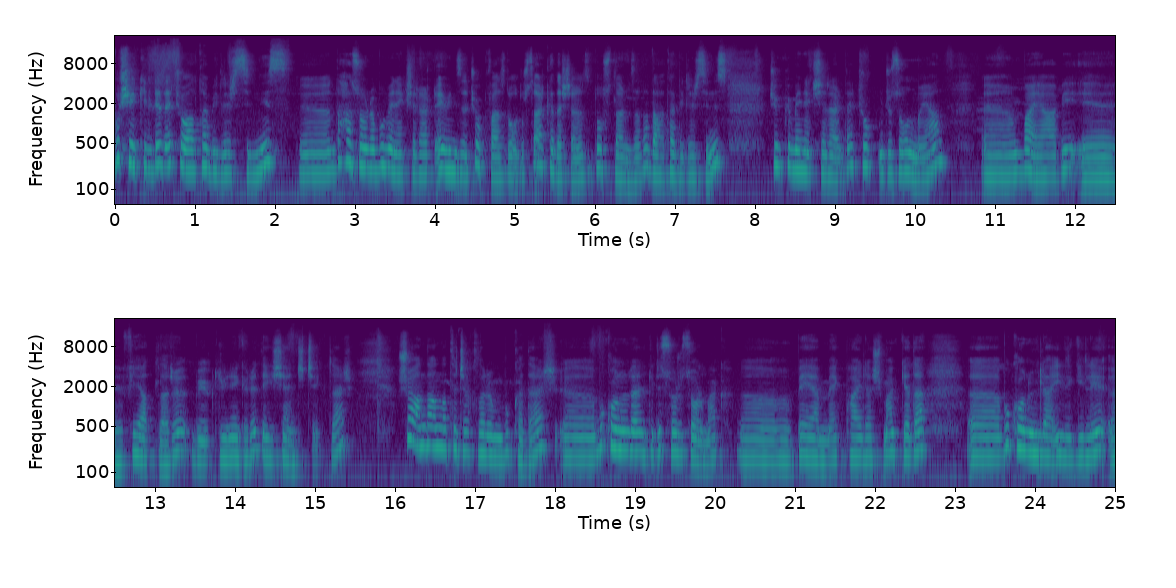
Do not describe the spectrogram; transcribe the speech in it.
bu şekilde de çoğaltabilirsiniz. E, daha sonra bu menekşeler evinizde çok fazla olursa arkadaşlarınıza, dostlarınıza da dağıtabilirsiniz. Çünkü menekşelerde çok ucuz olmayan e, bayağı bir e, fiyatları büyüklüğüne göre değişen çiçekler. Şu anda anlatacaklarım bu kadar. Ee, bu konuyla ilgili soru sormak, e, beğenmek, paylaşmak ya da e, bu konuyla ilgili e,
